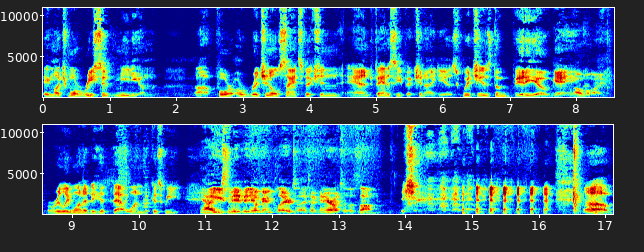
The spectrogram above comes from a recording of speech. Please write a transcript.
a much more recent medium uh, for original science fiction and fantasy fiction ideas, which is the video game. Oh boy. Really wanted to hit that one because we. Yeah, I used to be a video game player until I took an arrow to the thumb. Oh,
